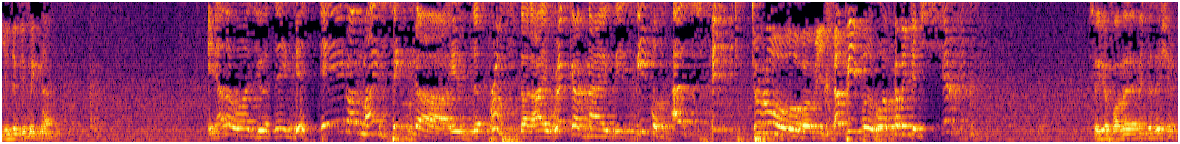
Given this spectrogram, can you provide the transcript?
You finger. In other words, you are saying this stain on my finger is the proof that I recognize these people as fit to rule over me. A people who have committed shirk. So you follow them into the shirk.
